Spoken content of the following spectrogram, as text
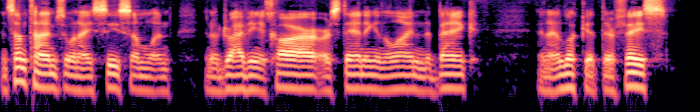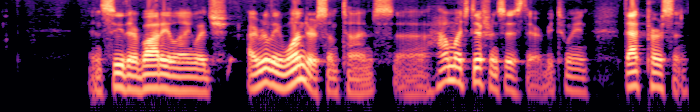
And sometimes when I see someone, you know, driving a car or standing in the line in the bank, and I look at their face and see their body language, I really wonder sometimes uh, how much difference is there between that person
